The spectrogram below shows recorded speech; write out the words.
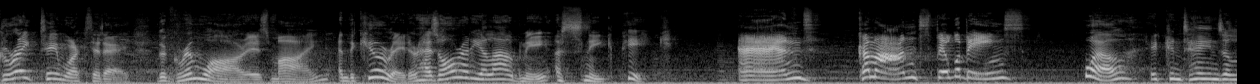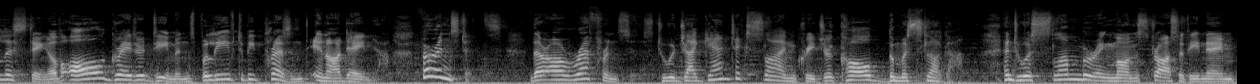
Great teamwork today. The grimoire is mine, and the curator has already allowed me a sneak peek. And? Come on, spill the beans. Well, it contains a listing of all greater demons believed to be present in Ardania. For instance, there are references to a gigantic slime creature called the Maslugga, and to a slumbering monstrosity named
